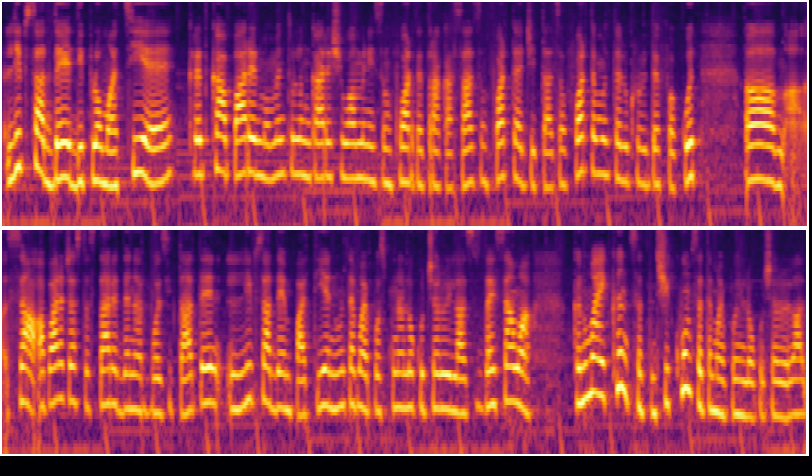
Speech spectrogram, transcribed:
lipsa de diplomație cred că apare în momentul în care și oamenii sunt foarte tracasați, sunt foarte agitați, au foarte multe lucruri de făcut, uh, să apare această stare de nervozitate, lipsa de empatie, nu te mai poți pune în locul celuilalt, să-ți dai seama uh, că nu mai ai când să te, și cum să te mai pui în locul celuilalt.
